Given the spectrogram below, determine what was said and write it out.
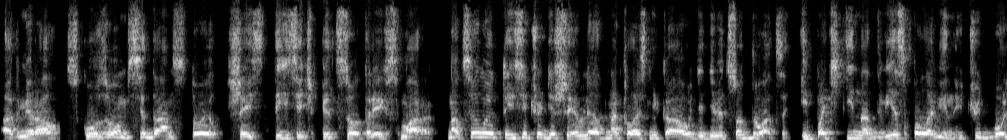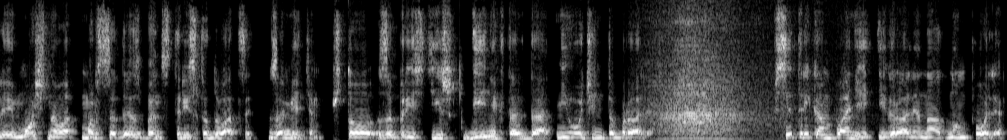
Адмирал с кузовом седан стоил 6500 рейхсмарок. На целую тысячу дешевле одноклассника Audi 920 и почти на две с половиной чуть более мощного Mercedes-Benz 320. Заметим, что за престиж денег тогда не очень-то брали. Все три компании играли на одном поле.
